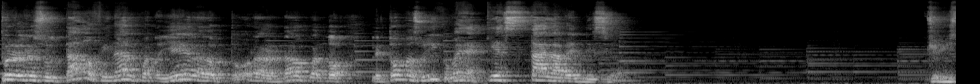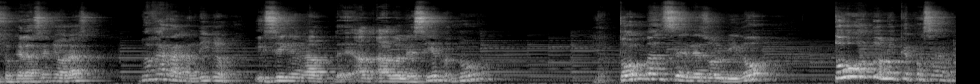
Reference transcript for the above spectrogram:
Pero el resultado final, cuando llega la doctora, ¿verdad? O cuando le toma a su hijo, vaya, aquí está la bendición. Yo he visto que las señoras no agarran al niño y siguen adoleciendo, no toman, se les olvidó todo lo que pasaron.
